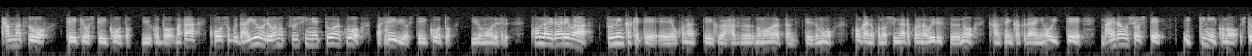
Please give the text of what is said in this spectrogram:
端末を提供していこうということまた高速大容量の通信ネットワークを整備をしていこうというものです。本来であれば数年かけて行っていくはずのものだったんですけれども今回のこの新型コロナウイルスの感染拡大において前倒しをして一気にこの1人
